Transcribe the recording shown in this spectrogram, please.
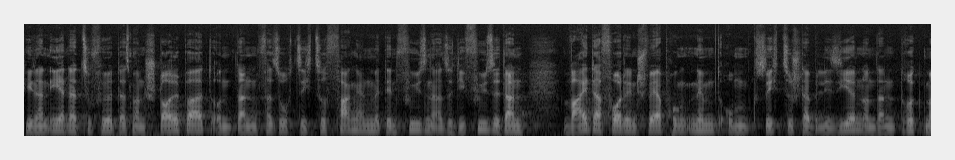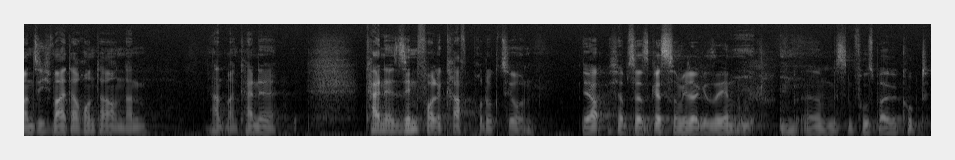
die dann eher dazu führt, dass man stolpert und dann versucht, sich zu fangen mit den Füßen, also die Füße dann weiter vor den Schwerpunkt nimmt, um sich zu stabilisieren und dann drückt man sich weiter runter und dann hat man keine, keine sinnvolle Kraftproduktion. Ja, ich habe es jetzt gestern wieder gesehen, äh, ein bisschen Fußball geguckt.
